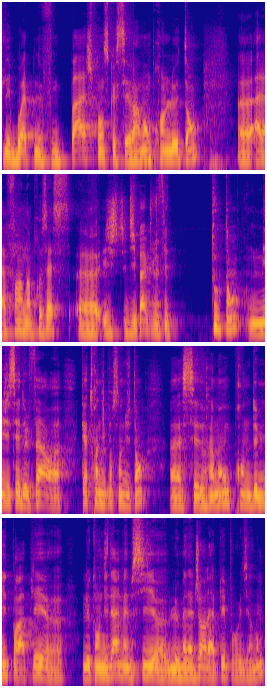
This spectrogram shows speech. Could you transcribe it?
les boîtes ne font pas, je pense que c'est vraiment prendre le temps euh, à la fin d'un process. Euh, je dis pas que je le fais tout le temps, mais j'essaie de le faire 90% euh, du temps. c'est vraiment prendre deux minutes pour appeler le candidat, même si euh, le manager l'a appelé pour lui dire non.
